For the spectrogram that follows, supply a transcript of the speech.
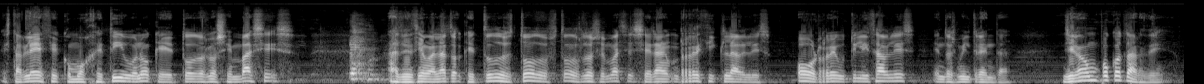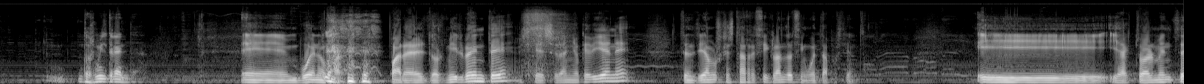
establece como objetivo ¿no? que todos los envases, atención al dato, que todos, todos, todos los envases serán reciclables o reutilizables en 2030. Llega un poco tarde, 2030. Eh, bueno, pa- para el 2020, que es el año que viene, tendríamos que estar reciclando el 50%. Y, y actualmente,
